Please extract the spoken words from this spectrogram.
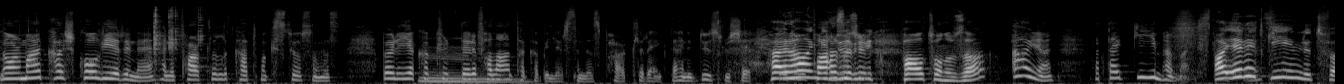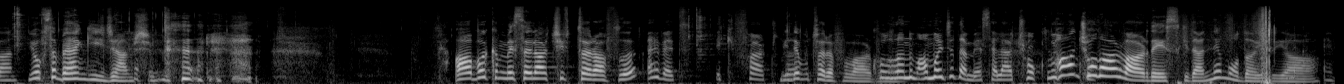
normal kaş kol yerine hani farklılık katmak istiyorsanız böyle yaka kürkleri Hmm. falan takabilirsiniz farklı renkte. Hani düz bir şey. Herhangi Fazla düz bir paltonuza. Aynen. Hatta giyeyim hemen. Ay evet giyin lütfen. Yoksa ben giyeceğim şimdi. Aa bakın mesela çift taraflı. Evet. iki farklı. Bir de bu tarafı var bunun. kullanım amacı da mesela çoklu. Pançolar vardı eskiden. Ne modaydı ya? Evet.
